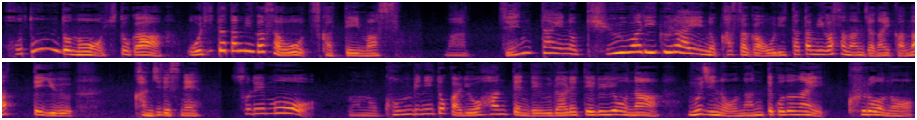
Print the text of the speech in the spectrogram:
ほとんどの人が折りたたみ傘を使っています。まあ、全体の9割ぐらいの傘が折りたたみ傘なんじゃないかなっていう感じですね。それも、あの、コンビニとか量販店で売られてるような無地のなんてことない黒の、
